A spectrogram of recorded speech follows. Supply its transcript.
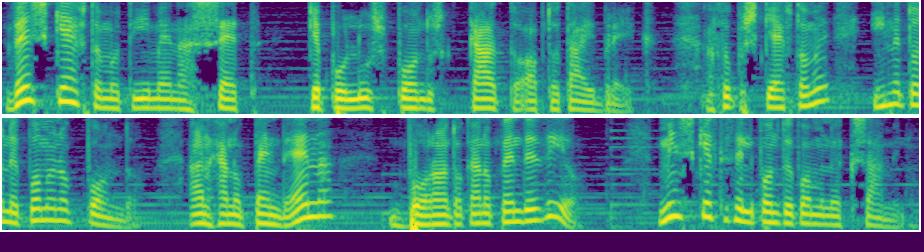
Δεν σκέφτομαι ότι είμαι ένα σετ και πολλούς πόντους κάτω από το tie break. Αυτό που σκέφτομαι είναι τον επόμενο πόντο. Αν χάνω 5-1, μπορώ να το κάνω 5-2. Μην σκέφτεστε λοιπόν το επόμενο εξάμεινο.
